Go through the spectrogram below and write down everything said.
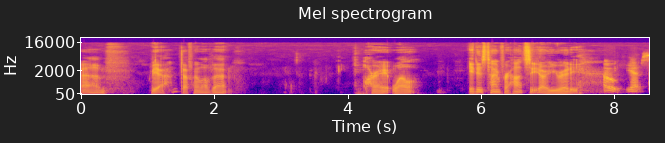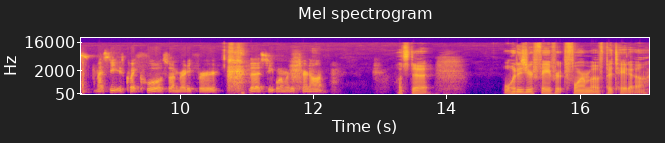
Um, yeah, definitely love that. All right, well, it is time for hot seat. Are you ready? Oh, yes. My seat is quite cool, so I'm ready for the seat warmer to turn on. Let's do it. What is your favorite form of potato?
